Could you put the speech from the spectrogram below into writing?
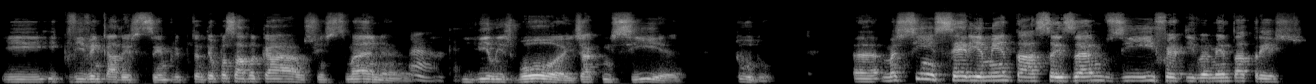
e, e que vivem cá desde sempre. E, portanto, eu passava cá os fins de semana, ah, okay. vivia Lisboa e já conhecia tudo. Uh, mas sim, seriamente há seis anos e efetivamente há três.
